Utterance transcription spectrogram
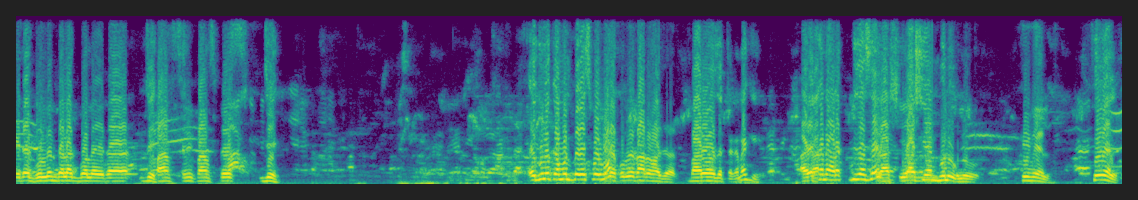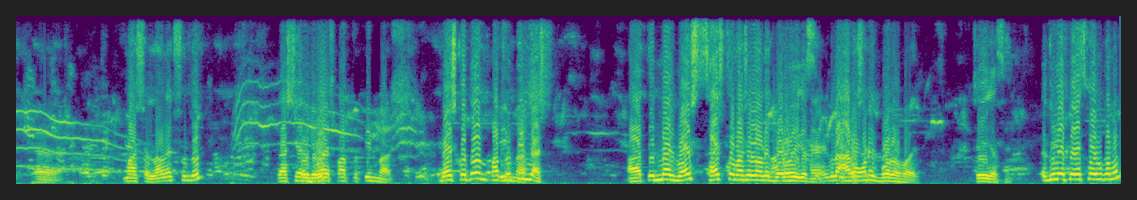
এটা গোল্ডেন ব্যালাক বলে এটা সেমি পাঁচ পেস জি। এগুলো কেমন প্রাইস পড়বে? এটা পড়বে বারো হাজার। বারো হাজার টাকা নাকি? আর এখানে আর পিস আছে রাশিয়ান ব্লু ফিমেল ফিমেল হ্যাঁ। মাশাআল্লাহ অনেক সুন্দর। রাশিয়ান বয়স মাত্র তিন মাস। বয়স কত? মাত্র তিন মাস। আর তিন মাস বয়স সাইজ তো মাশাআল্লাহ অনেক বড় হয়ে গেছে। হ্যাঁ, এগুলো আরও অনেক বড় হয়। ঠিক আছে। এগুলো প্রাইস পড়বে কেমন?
